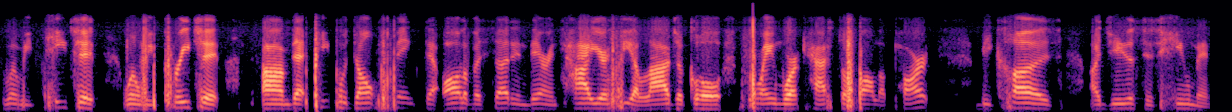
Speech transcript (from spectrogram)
when we teach it, when we preach it, um, that people don't think that all of a sudden their entire theological framework has to fall apart because uh, Jesus is human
